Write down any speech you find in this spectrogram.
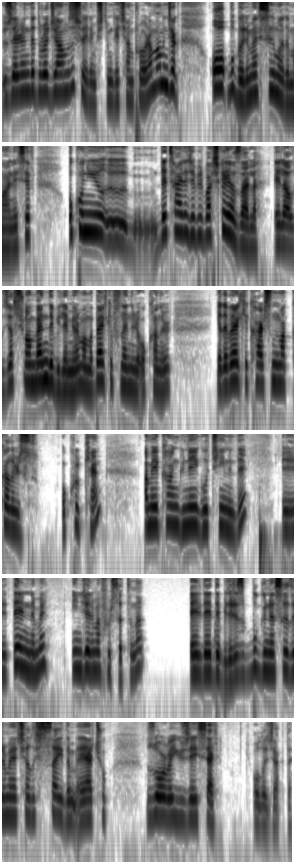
üzerinde duracağımızı söylemiştim geçen program ancak o bu bölüme sığmadı maalesef. O konuyu e, detaylıca bir başka yazarla ele alacağız. Şu an ben de bilemiyorum ama belki Flannery O'Connor ya da belki Carson McCullers okurken Amerikan Güney Gotiğini de e, derinleme, inceleme fırsatını elde edebiliriz. Bugüne sığdırmaya çalışsaydım eğer çok zor ve yüzeysel olacaktı.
